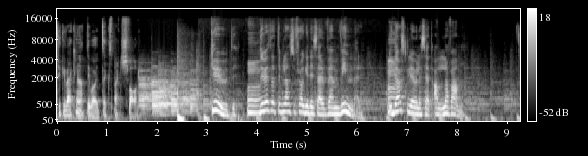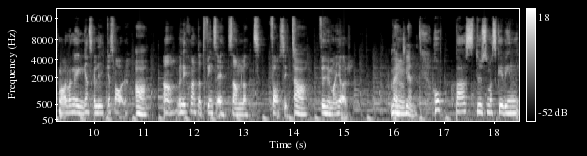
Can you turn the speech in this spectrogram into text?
tycker verkligen att det var ett expertsvar. Gud! Mm. Du vet att ibland så frågar jag dig så här, vem vinner? Idag skulle jag vilja säga att alla vann. Ja, det var ganska lika svar. Ja, Ja, men det är skönt att det finns ett samlat facit ja, för hur man gör. verkligen. Hoppas, du som har skrivit in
